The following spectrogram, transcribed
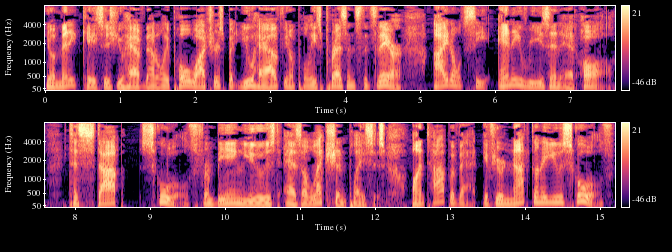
you know, in many cases you have not only poll watchers, but you have, you know, police presence that's there. I don't see any reason at all to stop schools from being used as election places. On top of that, if you're not going to use schools,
